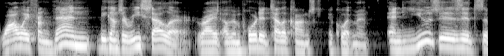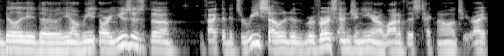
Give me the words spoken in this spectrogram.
Huawei from then becomes a reseller, right, of imported telecoms equipment and uses its ability to, you know, re, or uses the, the fact that it's a reseller to reverse engineer a lot of this technology, right?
